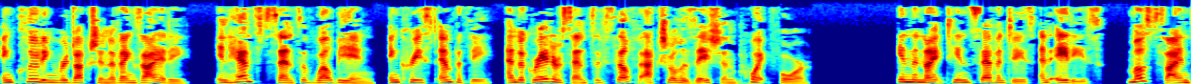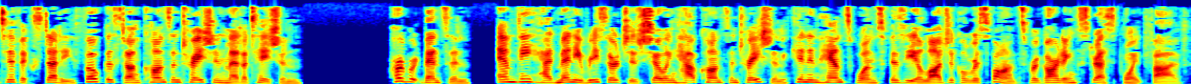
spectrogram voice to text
including reduction of anxiety, enhanced sense of well-being, increased empathy, and a greater sense of self-actualization. Point 4 In the 1970s and 80s, most scientific study focused on concentration meditation. Herbert Benson, MD had many researches showing how concentration can enhance one's physiological response regarding stress. Point 5.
